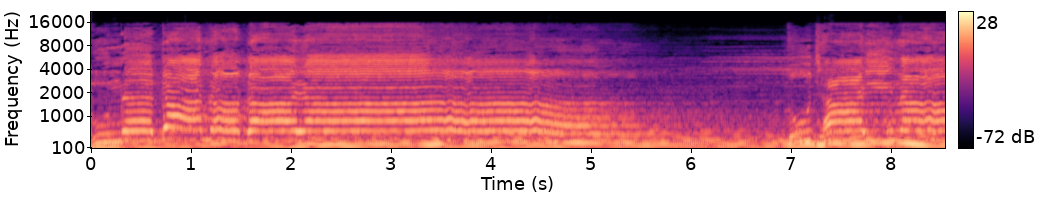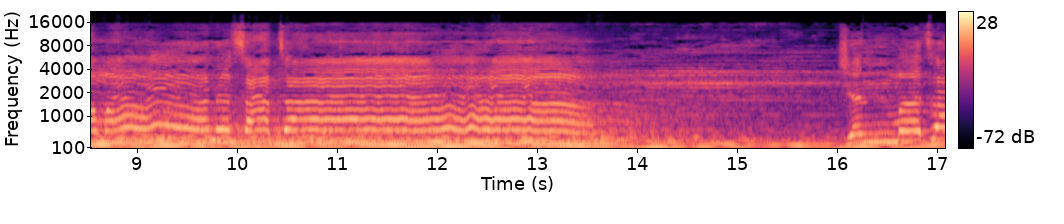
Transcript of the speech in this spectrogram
गुणगान गाया। तुझ्या इनामान साचा। जन्म जा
